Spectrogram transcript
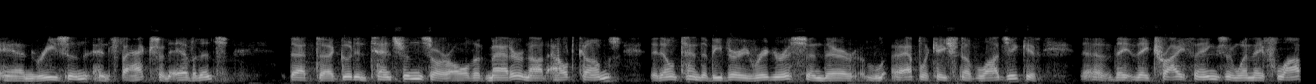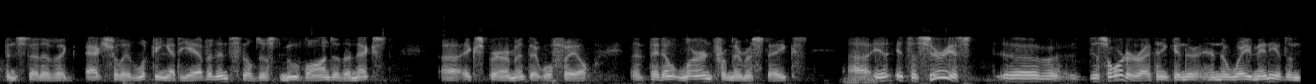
and reason and facts and evidence, that uh, good intentions are all that matter, not outcomes. They don't tend to be very rigorous in their l- application of logic. If uh, they, they try things and when they flop, instead of uh, actually looking at the evidence, they'll just move on to the next uh, experiment that will fail. Uh, they don't learn from their mistakes. Uh, it, it's a serious uh, disorder, I think, in the in the way many of them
